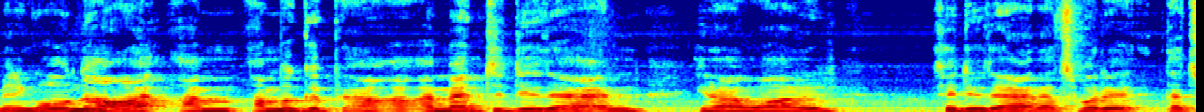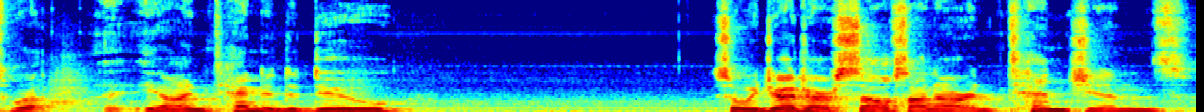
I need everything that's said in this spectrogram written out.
meaning, well, no, I, I'm I'm a good. I, I meant to do that, and you know, I wanted to do that. That's what it. That's what you know, I intended to do. So we judge ourselves on our intentions,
